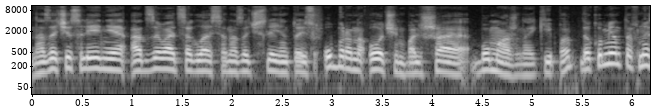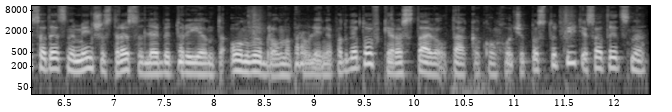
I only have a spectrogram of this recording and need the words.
на зачисление, отзывать согласие на зачисление, то есть убрана очень большая бумажная кипа документов, ну и, соответственно, меньше стресса для абитуриента. Он выбрал направление подготовки, расставил так, как он хочет поступить, и, соответственно,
